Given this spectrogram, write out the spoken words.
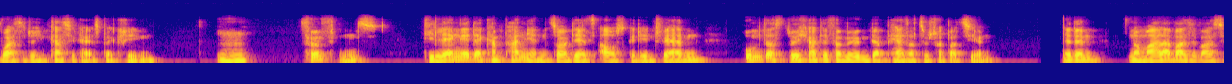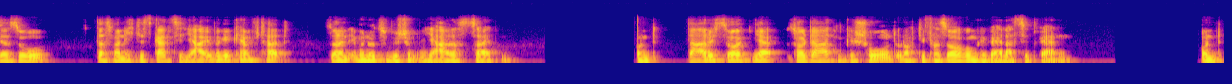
Wo es natürlich ein Klassiker ist bei Kriegen. Mhm. Fünftens, die Länge der Kampagnen sollte jetzt ausgedehnt werden, um das Durchhaltevermögen der Perser zu strapazieren. Ja, denn normalerweise war es ja so, dass man nicht das ganze Jahr über gekämpft hat, sondern immer nur zu bestimmten Jahreszeiten. Und Dadurch sollten ja Soldaten geschont und auch die Versorgung gewährleistet werden. Und,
